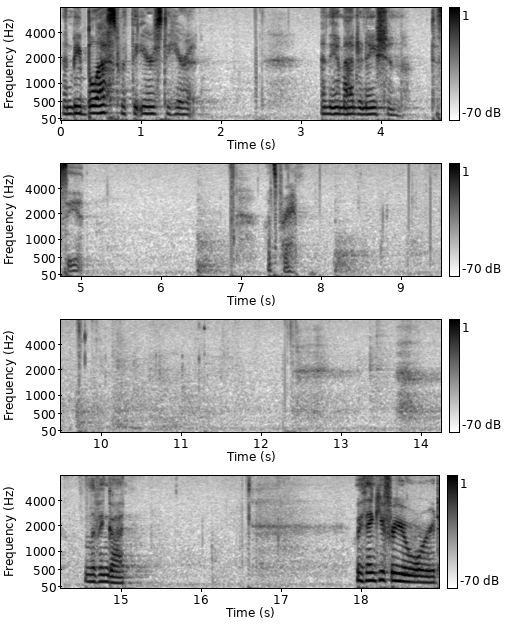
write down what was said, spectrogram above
and be blessed with the ears to hear it and the imagination to see it. Let's pray. Living God. We thank you for your word.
